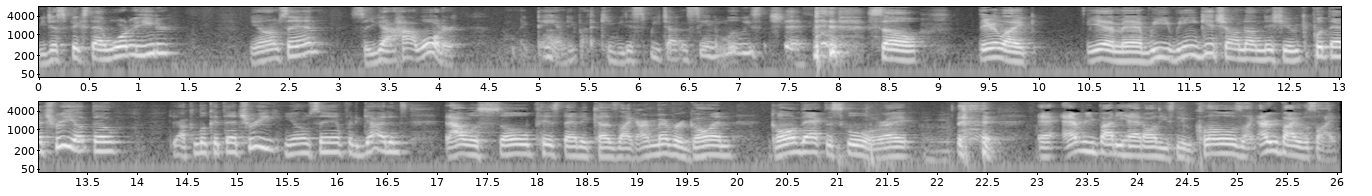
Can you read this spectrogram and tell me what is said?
We just fixed that water heater. You know what I'm saying? So you got hot water. I'm like, damn, they about to give me this speech I done seen in the movies and shit. so they're like, yeah, man, we we ain't get y'all nothing this year. We could put that tree up though. Y'all can look at that tree. You know what I'm saying for the guidance. And I was so pissed at it because like I remember going going back to school, right? and everybody had all these new clothes. Like everybody was like,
